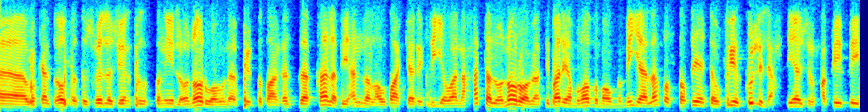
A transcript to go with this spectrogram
آه، وكالة غوثه تشغيل اللجان الفلسطينيه الاونروا هنا في قطاع غزة قال بأن الأوضاع كارثية وأن حتى الاونروا باعتبارها منظمة أممية لا تستطيع توفير كل الاحتياج الحقيقي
